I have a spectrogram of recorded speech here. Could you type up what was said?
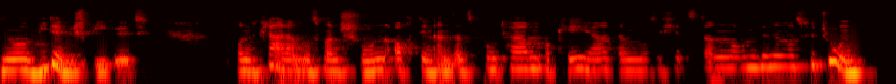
nur wiedergespiegelt. Und klar, da muss man schon auch den Ansatzpunkt haben, okay, ja, dann muss ich jetzt dann noch ein bisschen was für tun.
